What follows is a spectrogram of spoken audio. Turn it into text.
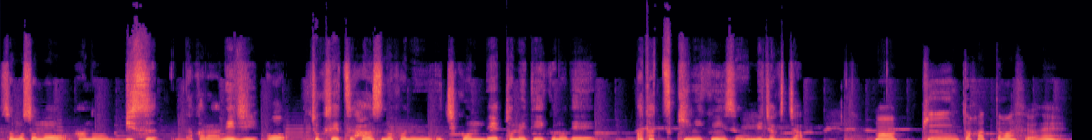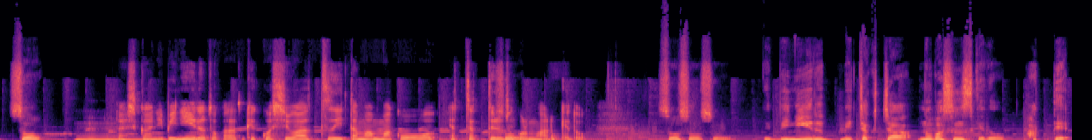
そもそも、あの、ビス、だからネジを直接ハウスの骨に打ち込んで止めていくので、バタつきにくいんですよね、めちゃくちゃ。まあ、ピーンと張ってますよね。そう。うん確かにビニールとかだと結構シワついたまんまこうやっちゃってるところもあるけどそうそうそう。で、ビニールめちゃくちゃ伸ばすんすけど、貼って。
